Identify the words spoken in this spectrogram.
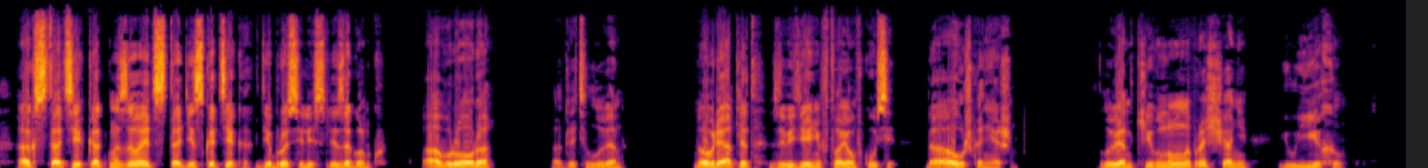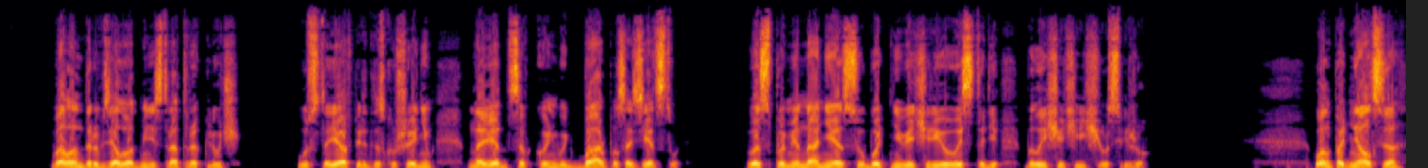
— А, кстати, как называется та дискотека, где бросили слезогонку? — Аврора, — ответил Лувен. — Но вряд ли это заведение в твоем вкусе. — Да уж, конечно. Лувен кивнул на прощание и уехал. Валандер взял у администратора ключ, устояв перед искушением наведаться в какой-нибудь бар по соседству. Воспоминание о субботнем вечере в Истаде было еще чересчур свежо. Он поднялся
